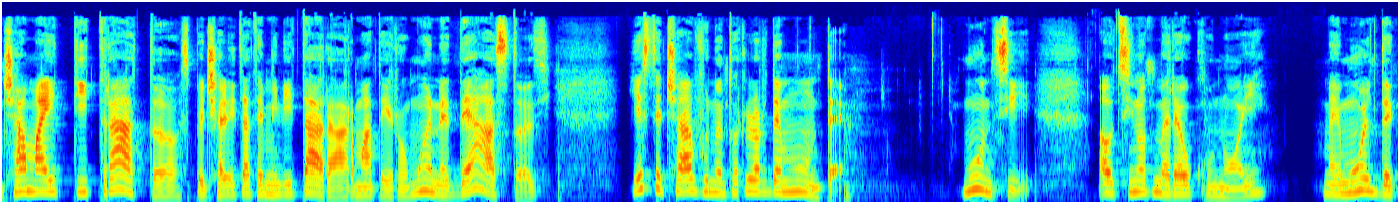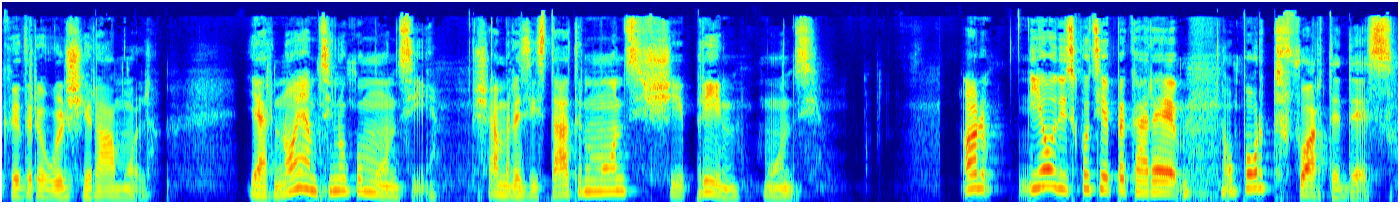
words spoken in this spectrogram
Cea mai titrată specialitate militară a armatei române de astăzi este cea a vânătorilor de munte. Munții au ținut mereu cu noi, mai mult decât râul și ramul. Iar noi am ținut cu munții și am rezistat în munți și prin munți. Or, e o discuție pe care o port foarte des.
